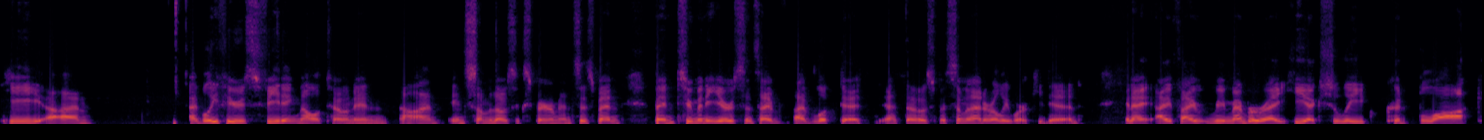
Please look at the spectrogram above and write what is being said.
he, um, I believe he was feeding melatonin uh, in some of those experiments. It's been been too many years since I've I've looked at at those, but some of that early work he did, and I, I if I remember right, he actually could block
